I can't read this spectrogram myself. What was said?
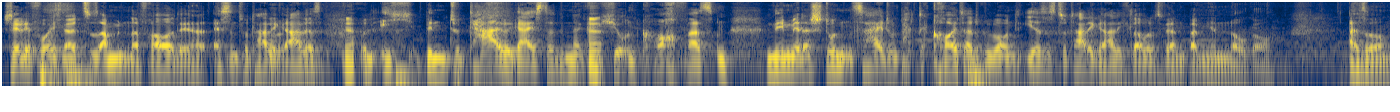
stell dir vor, ich wäre zusammen mit einer Frau, der Essen total egal ist. Ja. Und ich bin total begeistert in der Küche und koch was und nehme mir da Stunden Zeit und pack da Kräuter drüber und ihr ist es total egal. Ich glaube, das wäre bei mir ein No-Go. Also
